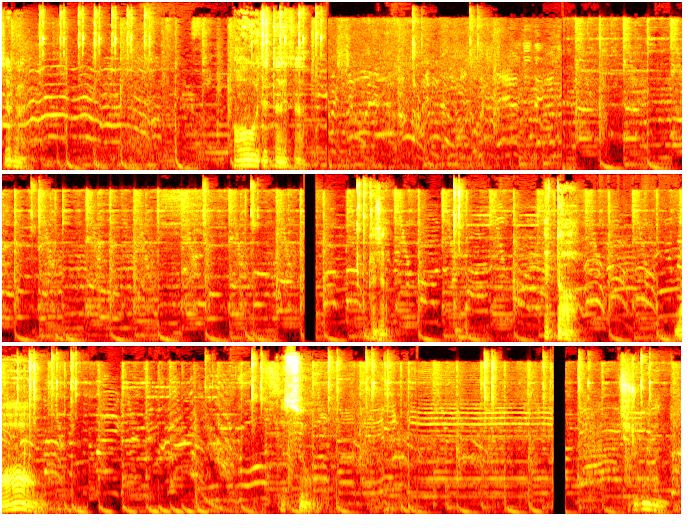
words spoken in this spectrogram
제발. 어우 됐다 됐다. 가자. 됐다. 와우. 됐어. 지르고 간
